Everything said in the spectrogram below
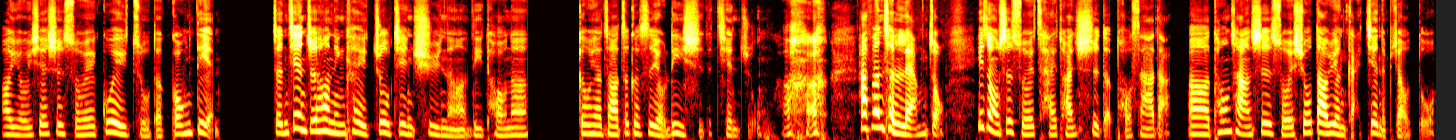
哦，有一些是所谓贵族的宫殿。整建之后，您可以住进去呢。里头呢，各位要知道，这个是有历史的建筑啊。它分成两种，一种是所谓财团式的 posada，呃，通常是所谓修道院改建的比较多。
